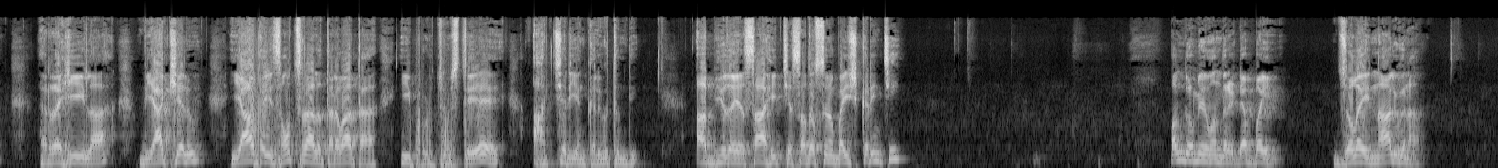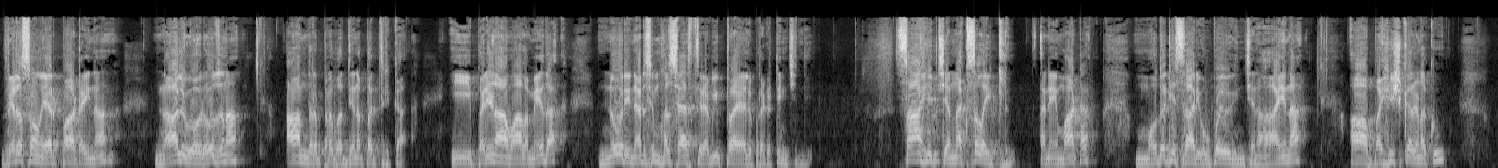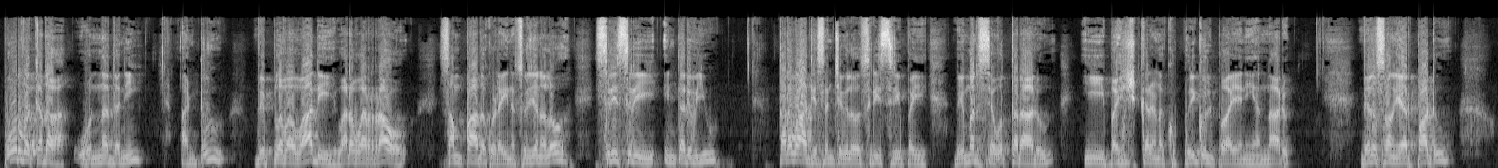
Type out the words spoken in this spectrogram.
రహీల వ్యాఖ్యలు యాభై సంవత్సరాల తర్వాత ఇప్పుడు చూస్తే ఆశ్చర్యం కలుగుతుంది. అభ్యుదయ సాహిత్య సదస్సును బహిష్కరించి పంతొమ్మిది వందల డెబ్భై జులై నాలుగున విరసం ఏర్పాటైన నాలుగో రోజున ఆంధ్రప్రభ దినపత్రిక ఈ పరిణామాల మీద నోరి నరసింహశాస్త్రి అభిప్రాయాలు ప్రకటించింది. సాహిత్య నక్సలైట్లు అనే మాట మొదటిసారి ఉపయోగించిన ఆయన ఆ బహిష్కరణకు పూర్వకథ ఉన్నదని అంటూ విప్లవవాది వరవర్రావు సంపాదకుడైన సృజనలో శ్రీశ్రీ ఇంటర్వ్యూ తర్వాతి సంచికలో శ్రీశ్రీపై విమర్శ ఉత్తరాలు ఈ బహిష్కరణకు పురికొల్పాయని అన్నారు. విలసం ఏర్పాటు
